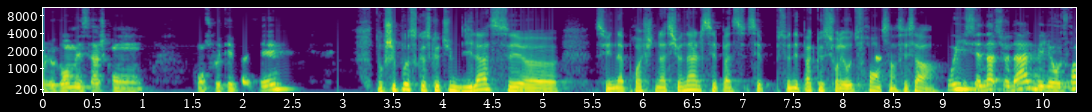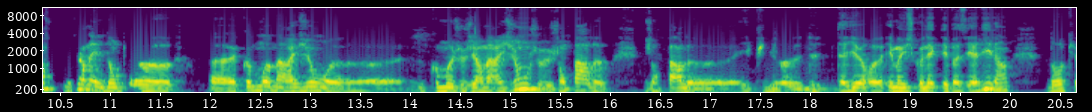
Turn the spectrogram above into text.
le, grand message qu'on souhaitait passer. Donc je suppose que ce que tu me dis là, c'est euh, une approche nationale, c'est pas, ce n'est pas que sur les Hauts-de-France, hein, c'est ça? Oui, c'est national, mais les Hauts-de-France sont concernés. Donc euh, euh, comme moi, ma région, euh, comme moi je gère ma région, j'en parle, j'en parle. Euh, et puis d'ailleurs, Emmaüs Connect est basé à Lille, hein, donc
